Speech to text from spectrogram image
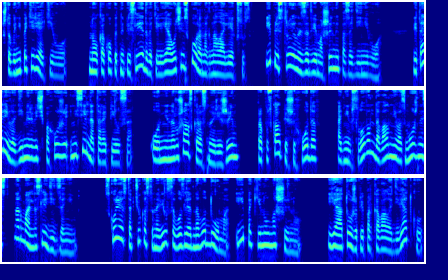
чтобы не потерять его. Но как опытный преследователь я очень скоро нагнала «Лексус» и пристроилась за две машины позади него. Виталий Владимирович, похоже, не сильно торопился. Он не нарушал скоростной режим, пропускал пешеходов, одним словом давал мне возможность нормально следить за ним. Вскоре Остапчук остановился возле одного дома и покинул машину. Я тоже припарковала девятку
